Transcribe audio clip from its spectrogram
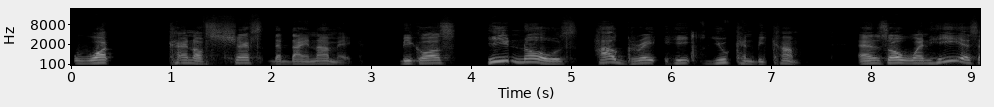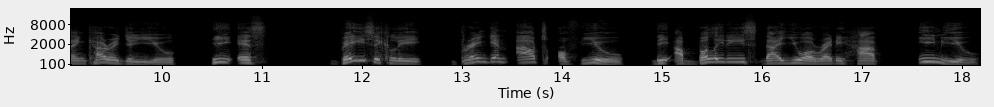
what kind of shifts the dynamic because he knows how great he you can become. And so when he is encouraging you he is basically bringing out of you the abilities that you already have in you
